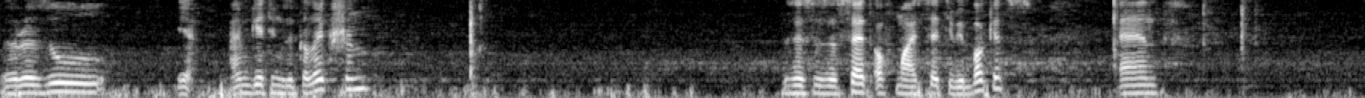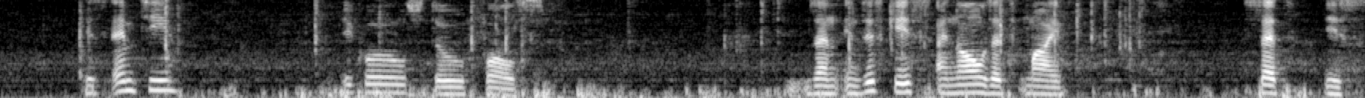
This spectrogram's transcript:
Result yeah I'm getting the collection. This is a set of my setTV buckets. And is empty equals to false. Then in this case I know that my set is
